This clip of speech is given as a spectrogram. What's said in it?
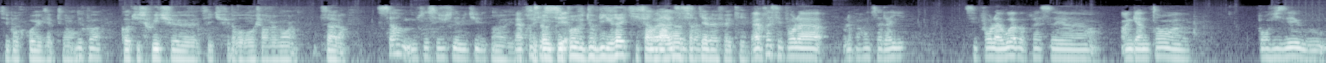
C'est pourquoi exactement De quoi? Quand tu switch, euh, tu sais tu fais le rechargement là. Ça là. Ça, ça c'est juste une habitude. C'est comme tes pauvres double Y qui servent à rien sur. Call of, ok. Et après, c'est pour la. Là, par contre, ça lag. C'est pour la WAP. Après, c'est euh, un gain de temps euh, pour viser ou.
